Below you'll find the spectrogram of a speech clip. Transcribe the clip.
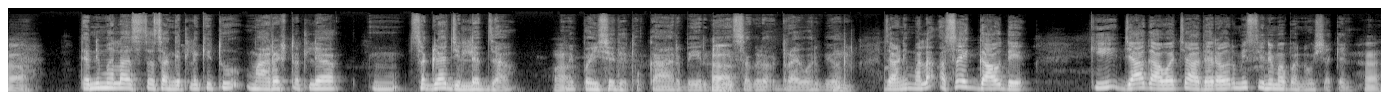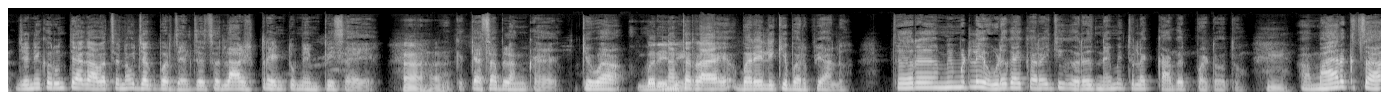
हा. त्यांनी मला असं सांगितलं की तू महाराष्ट्रातल्या सगळ्या जिल्ह्यात जा. मी पैसे देतो. कार बेर सगळं ड्रायव्हर बिवर जा आणि मला असं एक गाव दे की ज्या गावाच्या आधारावर मी सिनेमा बनवू शकेन. जेणेकरून त्या गावाचं नाव जगभर जाईल. जसं लास्ट ट्रेन टू मेम्पिस आहे. कॅसाब्लांका आहे. किंवा. नंतर राय बरेली की बर्फी आलं. तर मी म्हटलं एवढं काही करायची गरज नाही. मी तुला एक कागद पाठवतो. मार्कचा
